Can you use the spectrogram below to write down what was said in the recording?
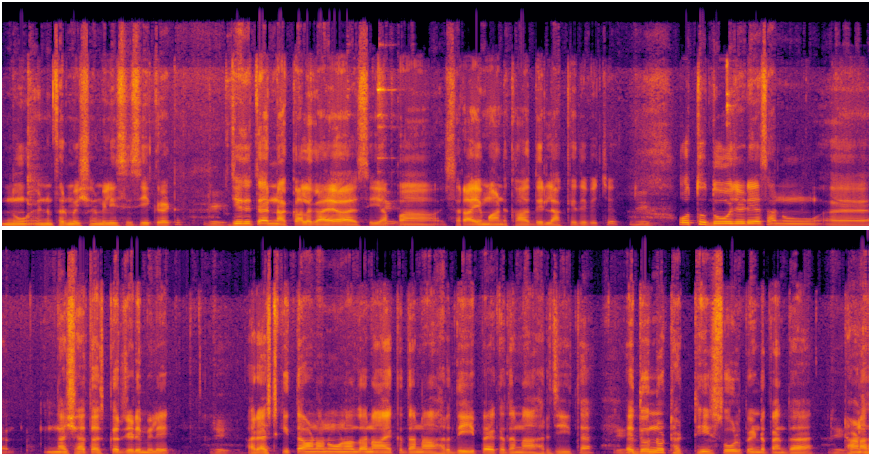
ਨੂੰ ਇਨਫੋਰਮੇਸ਼ਨ ਮਿਲੀ ਸੀ ਸੀਕ੍ਰੇਟ। ਜਿਹਦੇ ਤਹਿਤ ਨਾਕਾ ਲਗਾਇਆ ਹੋਇਆ ਸੀ ਆਪਾਂ ਸਰਾਏ ਮਾਂਡ ਖਾਦ ਦੇ ਇਲਾਕੇ ਦੇ ਵਿੱਚ। ਜੀ। ਉੱਥੋਂ ਦੋ ਜਿਹੜੇ ਆ ਸਾਨੂੰ ਨਸ਼ਾ ਤਸਕਰ ਜਿਹੜੇ ਮਿਲੇ ਜੀ। ਅਰੈਸਟ ਕੀਤਾ ਉਹਨਾਂ ਨੂੰ ਉਹਨਾਂ ਦਾ ਨਾਂ ਇੱਕ ਦਾ ਨਾਂ ਹਰਦੀਪ ਹੈ ਇੱਕ ਦਾ ਨਾਂ ਹਰਜੀਤ ਹੈ। ਇਹ ਦੋਨੋਂ ਠੱਠੀ ਸੋਲ ਪਿੰਡ ਪੈਂਦਾ ਹੈ ਥਾਣਾ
